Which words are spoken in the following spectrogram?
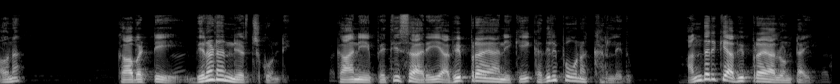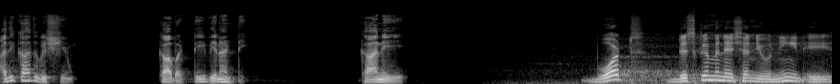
అవునా? కాబట్టి వినడం నేర్చుకోండి. కానీ ప్రతిసారి అభిప్రాయానికి కదిలిపోనక్కర్లేదు. అందరికీ అభిప్రాయాలుంటాయి. అది కాదు విషయం. కాబట్టి వినండి. కానీ What discrimination you need is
